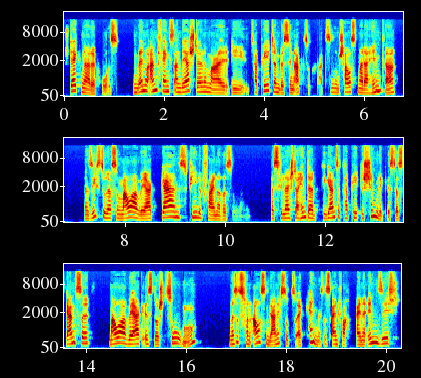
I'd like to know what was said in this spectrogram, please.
stecknadelgroß. Und wenn du anfängst, an der Stelle mal die Tapete ein bisschen abzukratzen und schaust mal dahinter, dann siehst du, dass im Mauerwerk ganz viele feine Risse sind. Dass vielleicht dahinter die ganze Tapete schimmelig ist. Das ganze Mauerwerk ist durchzogen. Und das ist von außen gar nicht so zu erkennen. Es ist einfach eine in sich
